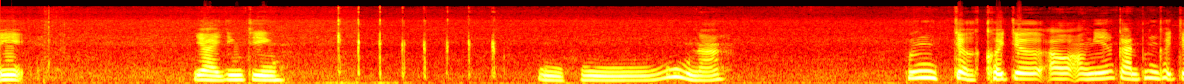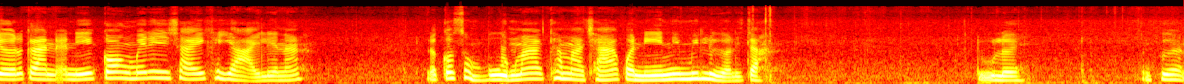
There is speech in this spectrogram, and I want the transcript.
นี่ ใหญ่จริงๆ โอ้โหนะ เพิ่งเจอเคยเจอเอาเอางี้แล้วกันเพิ่งเคยเจอแล้วกัน อันนี้กล้องไม่ได้ใช้ขยายเลยนะ แล้วก็สมบูรณ์มากถ้ามาช้ากว่านี้นี่ไม่เหลือเลยจ้ะ ดูเลย เพื่อน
